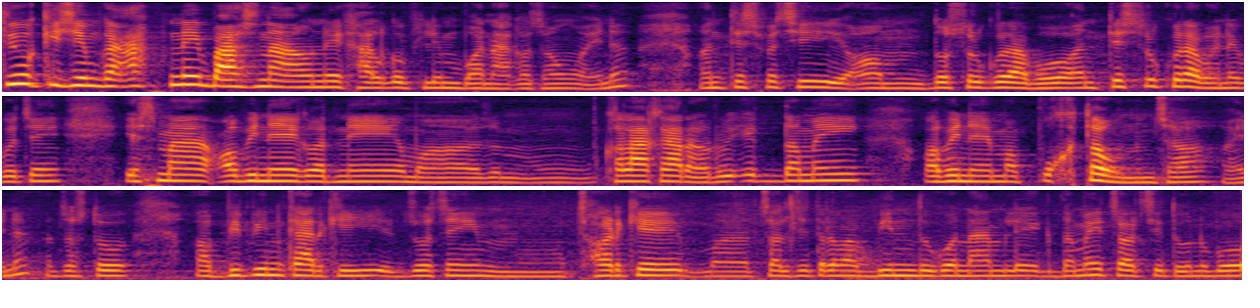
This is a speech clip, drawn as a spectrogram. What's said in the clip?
त्यो किसिमको आफ्नै बासना आउने खालको फिल्म बनाएको छौँ होइन? अनि त्यसपछि दोस्रो कुरा भयो अनि तेस्रो कुरा भनेको चाहिँ यसमा अभिनय गर्ने कलाकारहरू एकदमै अभिनयमा पोख्त हुनुहुन्छ होइन? जस्तो विपिन कार्की जो चाहिँ छड्के चलचित्रमा बिन्दुको नामले एकदमै चर्चित हुनुभयो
